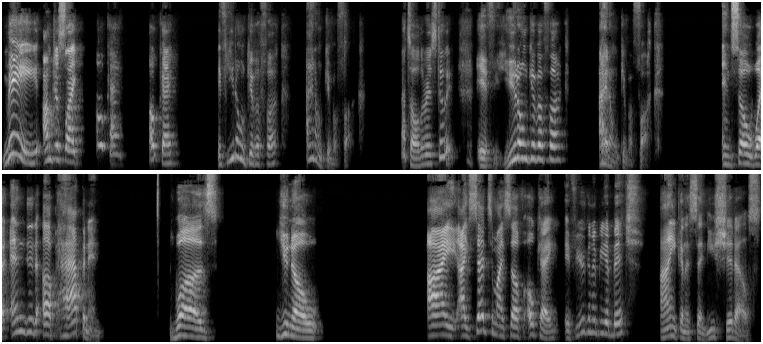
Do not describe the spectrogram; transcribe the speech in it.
me i'm just like okay okay. If you don't give a fuck i don't give a fuck that's all there is to it if you don't give a fuck i don't give a fuck and so what ended up happening was you know I I said to myself, okay, if you're gonna be a bitch, I ain't gonna send you shit else.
